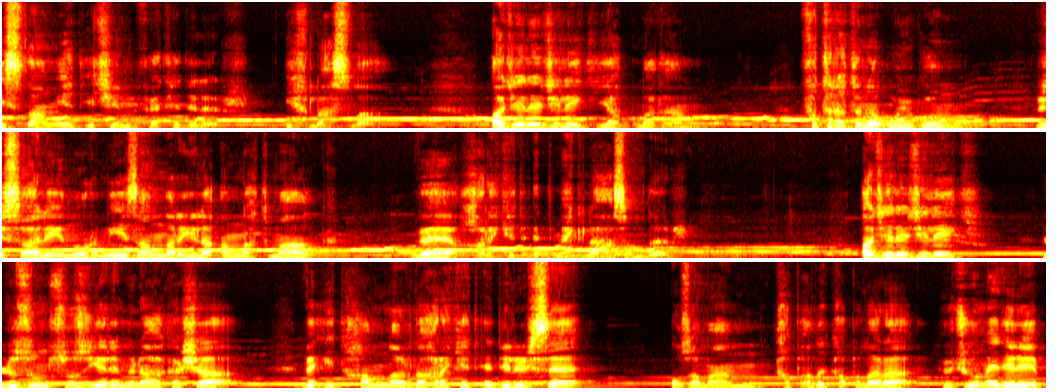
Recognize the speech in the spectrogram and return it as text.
İslamiyet için fethedilir ihlasla. Acelecilik yapmadan, fıtratına uygun, Risale-i Nur mizanlarıyla anlatmak ve hareket etmek lazımdır. Acelecilik, lüzumsuz yere münakaşa ve ithamlarda hareket edilirse, o zaman kapalı kapılara hücum edilip,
